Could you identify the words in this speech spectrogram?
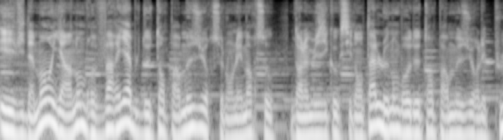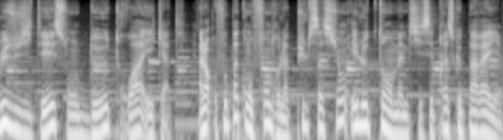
Et évidemment, il y a un nombre variable de temps par mesure selon les morceaux. Dans la musique occidentale, le nombre de temps par mesure les plus usités sont 2, 3 et 4. Alors, faut pas confondre la pulsation et le temps, même si c'est presque pareil.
